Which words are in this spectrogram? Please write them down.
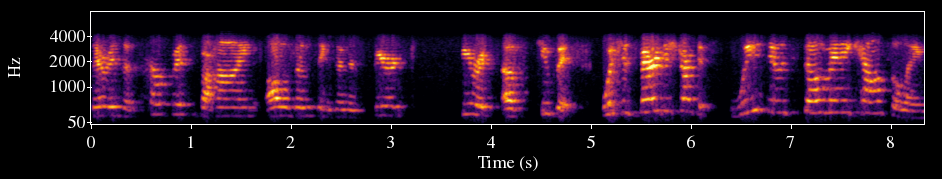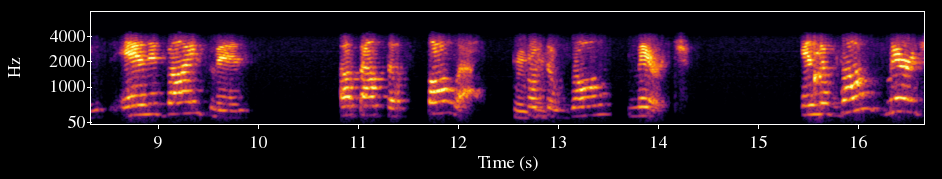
There is a purpose behind all of those things, and the spirit spirit of Cupid, which is very destructive. We do so many counselings and advisements about the fallout mm-hmm. from the wrong marriage. And the wrong marriage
